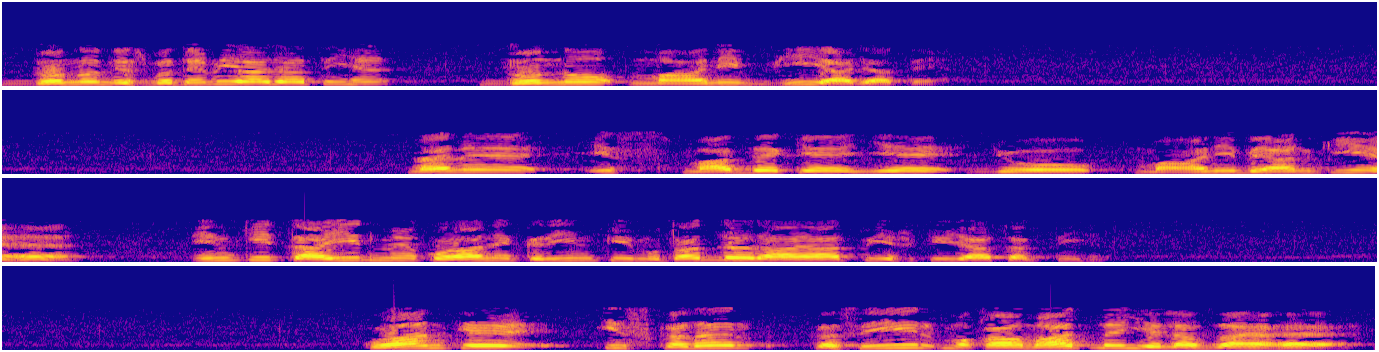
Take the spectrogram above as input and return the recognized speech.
دونوں نسبتیں بھی آ جاتی ہیں، دونوں معنی بھی آ جاتے ہیں۔ میں نے اس مادے کے یہ جو معانی بیان کیے ہیں، ان کی تائید میں قرآن کریم کی متعدد آیات پیش کی جا سکتی ہیں۔ قرآن کے اس قدر کثیر مقامات میں یہ لفظ آیا ہے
